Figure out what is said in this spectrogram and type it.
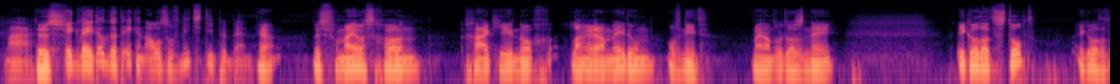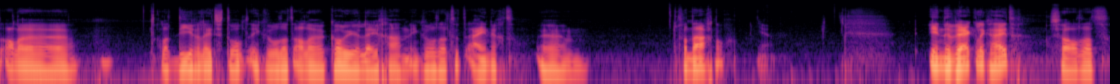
Maar Dus, ik weet ook dat ik een alles of niets type ben. ja, dus voor mij was het gewoon, ga ik hier nog langer aan meedoen of niet? Mijn antwoord was nee. Ik wil dat het stopt. Ik wil dat alle, alle dierenleed stopt. Ik wil dat alle kooien leeg gaan. Ik wil dat het eindigt. Ehm, vandaag nog. Ja. In de werkelijkheid zal dat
